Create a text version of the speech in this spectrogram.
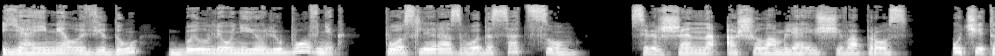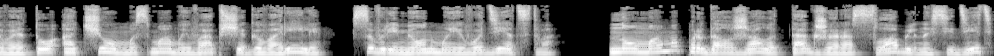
Я имела в виду, был ли у нее любовник после развода с отцом. Совершенно ошеломляющий вопрос, учитывая то, о чем мы с мамой вообще говорили со времен моего детства. Но мама продолжала также расслабленно сидеть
